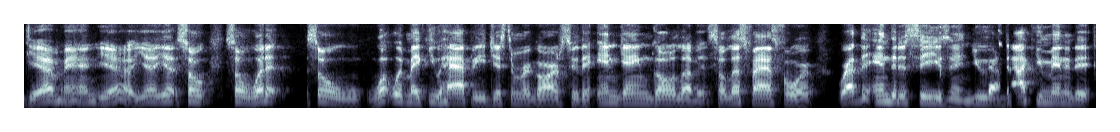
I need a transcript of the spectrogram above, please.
Yeah, man. Yeah, yeah, yeah. So, so what it so what would make you happy just in regards to the end game goal of it? So let's fast forward. We're at the end of the season. You yeah. documented it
